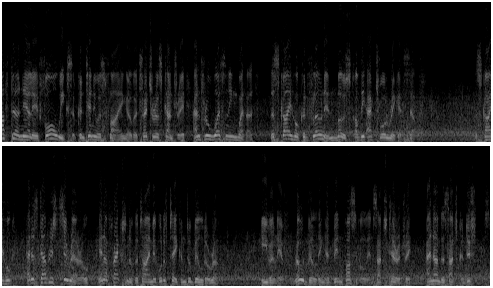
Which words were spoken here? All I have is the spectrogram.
After nearly four weeks of continuous flying over treacherous country and through worsening weather, the Skyhook had flown in most of the actual rig itself. The Skyhook had established Serero in a fraction of the time it would have taken to build a road, even if road building had been possible in such territory and under such conditions.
